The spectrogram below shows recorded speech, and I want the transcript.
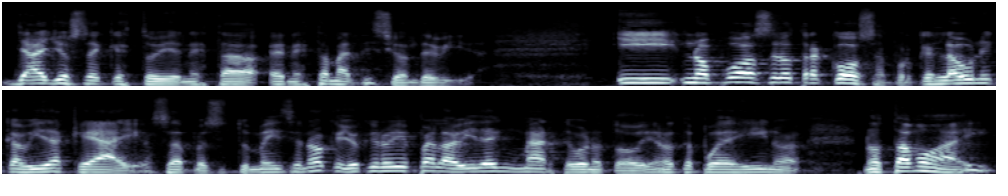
ya yo sé que estoy en esta, en esta maldición de vida. Y no puedo hacer otra cosa porque es la única vida que hay. O sea, pues si tú me dices, no, que yo quiero ir para la vida en Marte, bueno, todavía no te puedes ir, no, no estamos ahí.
